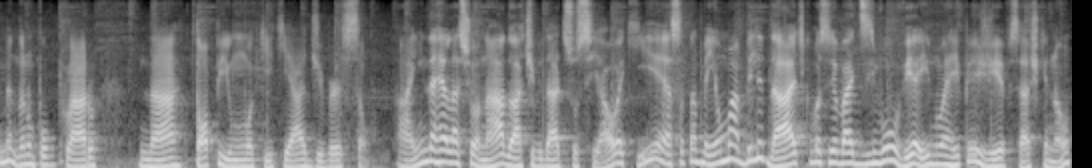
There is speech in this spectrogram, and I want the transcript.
Emendando um pouco, claro, na top 1 aqui, que é a diversão. ainda relacionado à atividade social, é que essa também é uma habilidade que você vai desenvolver aí no RPG. Você acha que não?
